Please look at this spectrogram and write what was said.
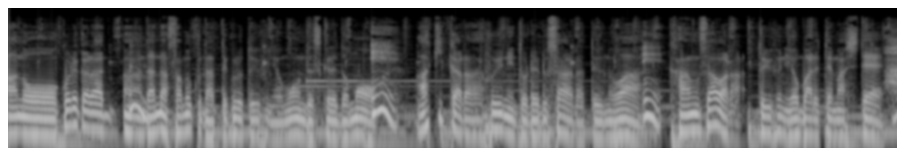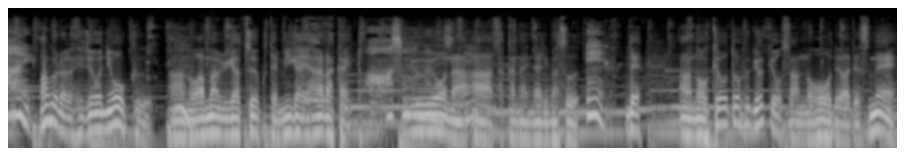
あのこれから、だんだん寒くなってくるというふうに思うんですけれども、ええ、秋から冬に取れるサワラというのは、ええ、寒サワラというふうに呼ばれてまして、はい、油が非常に多くあの、甘みが強くて身が柔らかいというような、ね、あ魚になります。であの京都府漁協さんの方ではですね、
